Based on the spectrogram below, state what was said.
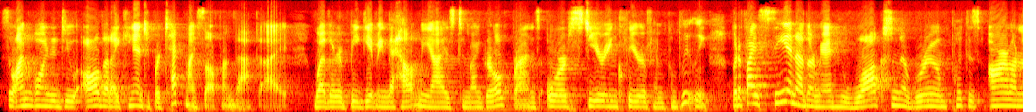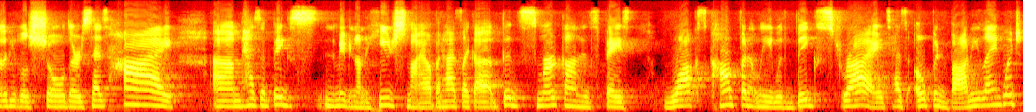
So I'm going to do all that I can to protect myself from that guy, whether it be giving the help me eyes to my girlfriends or steering clear of him completely. But if I see another man who walks in the room, puts his arm on other people's shoulders, says hi, um, has a big, maybe not a huge smile, but has like a good smirk on his face, walks confidently with big strides, has open body language,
